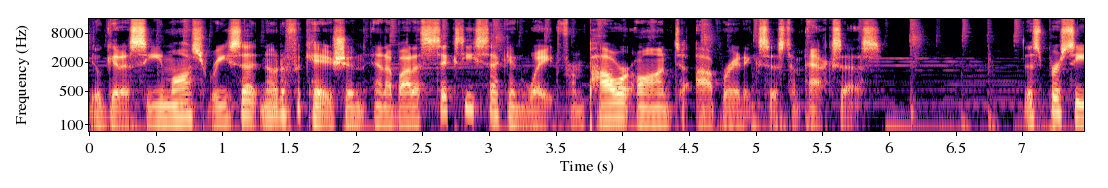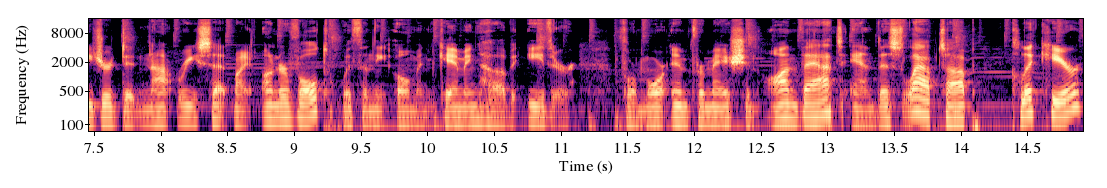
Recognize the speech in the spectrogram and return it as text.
You'll get a CMOS reset notification and about a 60 second wait from power on to operating system access. This procedure did not reset my undervolt within the Omen Gaming Hub either. For more information on that and this laptop, click here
